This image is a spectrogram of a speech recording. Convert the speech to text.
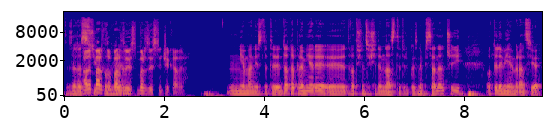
Zaraz ale bardzo, powiem. bardzo jest, bardzo jestem ciekawy. Nie ma niestety. Data premiery 2017 y, tylko jest napisane, czyli o tyle miałem rację.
